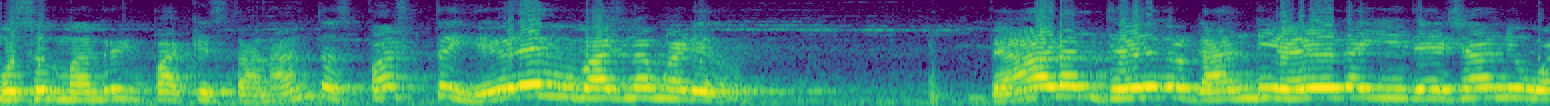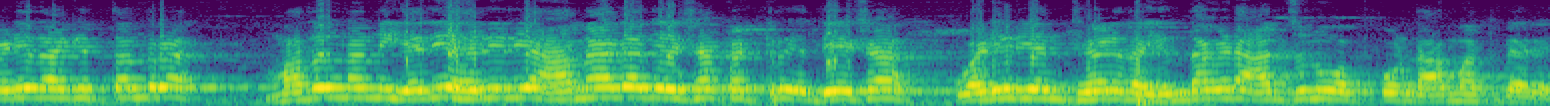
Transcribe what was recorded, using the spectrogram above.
ಮುಸಲ್ಮಾನರಿಗೆ ಪಾಕಿಸ್ತಾನ ಅಂತ ಸ್ಪಷ್ಟ ಹೇಳೇ ವಿಭಜನೆ ಮಾಡಿದ್ರು. ಬ್ಯಾಡ್ ಅಂತ ಹೇಳಿದ್ರು, ಗಾಂಧಿ ಹೇಳಿದ ಈ ದೇಶ ನೀವು ಒಡೆಯದಾಗಿತ್ತಂದ್ರೆ ಮೊದಲು ನನ್ನ ಎದೆ ಹರಿರಿ, ಆಮ್ಯಾಗ ದೇಶ ಕಟ್ಟ್ರಿ ದೇಶ ಒಡೀರಿ ಅಂತ ಹೇಳಿದ. ಹಿಂದಾಗಡೆ ಅರ್ಜುನ ಒಪ್ಕೊಂಡ, ಆ ಮಾತು ಬೇರೆ.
